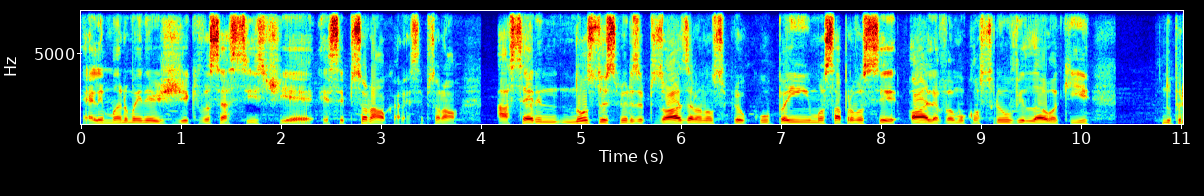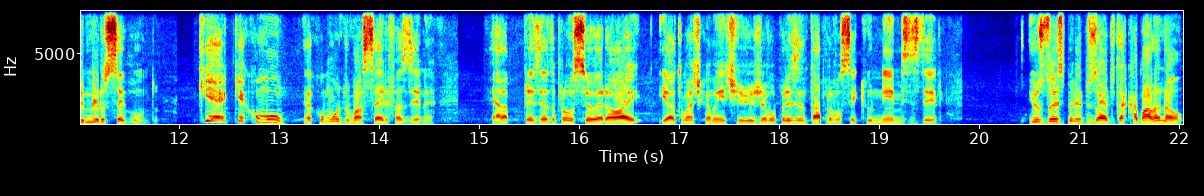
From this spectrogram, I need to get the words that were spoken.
Ela emana uma energia que você assiste e é excepcional, cara, excepcional. A série, nos dois primeiros episódios, ela não se preocupa em mostrar pra você, olha, vamos construir um vilão aqui no primeiro segundo. Que é, que é comum, é comum de uma série fazer, né? Ela apresenta pra você o herói e automaticamente já vou apresentar pra você aqui o Nemesis dele. E os dois primeiros episódios da Kamala não.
